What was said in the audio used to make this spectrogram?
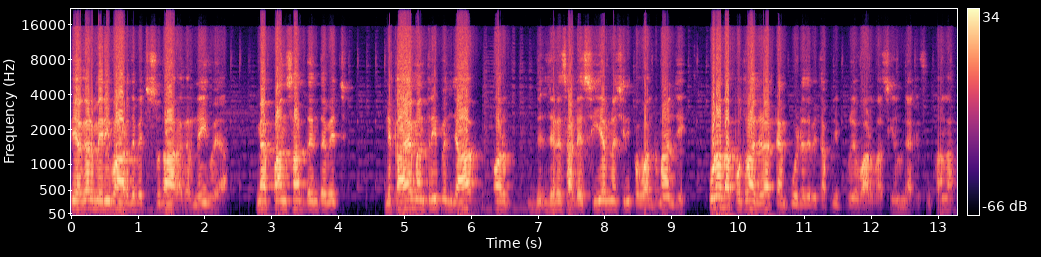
ਵੀ ਅਗਰ ਮੇਰੀ ਵਾਰਡ ਦੇ ਵਿੱਚ ਸੁਧਾਰ ਅਗਰ ਨਹੀਂ ਹੋਇਆ, ਮੈਂ 5-7 ਦਿਨ ਦੇ ਵਿੱਚ ਨਿਕਾਏ ਮੰਤਰੀ ਪੰਜਾਬ ਔਰ ਜਿਹੜੇ ਸਾਡੇ ਸੀਐਮ ਨੇ ਸ਼੍ਰੀ ਭਗਵੰਤ ਮਾਨ ਜੀ, ਉਹਨਾਂ ਦਾ ਪੁਤਲਾ ਜਿਹੜਾ ਟੈਂਪੂ ਅੱਡੇ ਦੇ ਵਿੱਚ ਆਪਣੀ ਪੂਰੇ ਵਾਰਡ ਵਾਸੀਆਂ ਨੂੰ ਲੈ ਕੇ ਫੂਕਾਂਗਾ।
